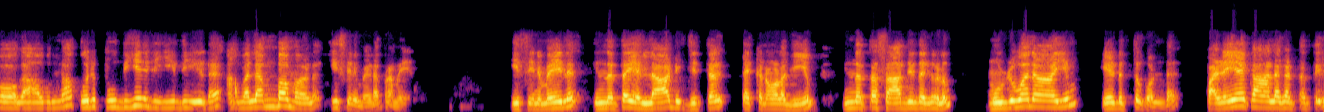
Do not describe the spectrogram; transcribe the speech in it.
പോകാവുന്ന ഒരു പുതിയ രീതിയുടെ അവലംബമാണ് ഈ സിനിമയുടെ പ്രമേയം. ഈ സിനിമയിൽ ഇന്നത്തെ എല്ലാ ഡിജിറ്റൽ ടെക്നോളജിയും ഇന്നത്തെ സാധ്യതകളും മുഴുവനായും എടുത്തുകൊണ്ട് പഴയ കാലഘട്ടത്തിൽ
